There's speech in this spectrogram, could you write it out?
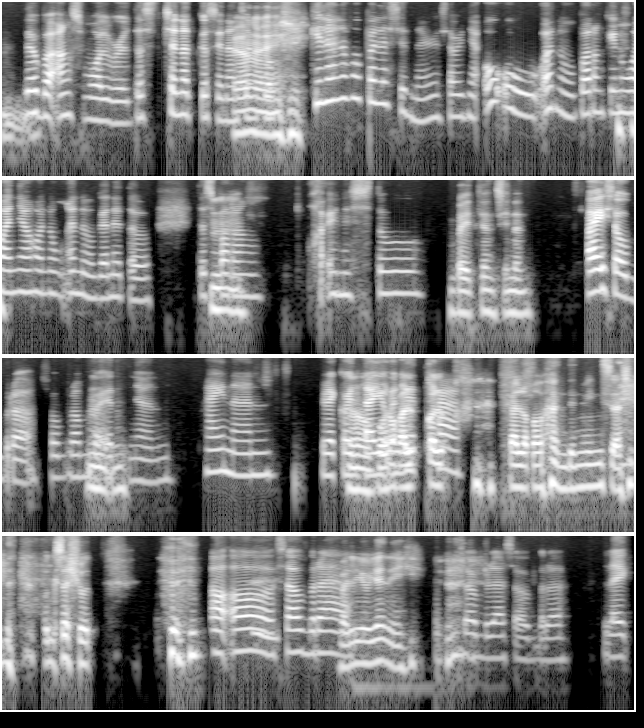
mm. diba ang small world tas chinat ko si Nan sabi ko eh. kilala mo pala si Ner? Sabi niya, oo, ano, parang kinuha niya ako nung ano, ganito. Tapos Mm. parang, kainis to. Bait yan si Nan. Ay, sobra. Sobrang bait Mm-mm. niyan. Hi, Nan. Record Oo, tayo puro kal- ulit, kal- ha? Kalokohan din minsan. Pag sa shoot, Oo, sobra. baliw yan eh. Sobra, sobra. Like,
